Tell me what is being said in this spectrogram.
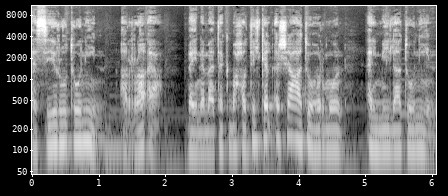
السيروتونين الرائع بينما تكبح تلك الأشعة هرمون الميلاتونين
